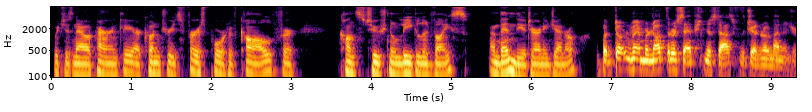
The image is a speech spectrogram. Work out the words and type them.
which is now apparently our country's first port of call for constitutional legal advice, and then the Attorney General. But don't remember, not the receptionist asked for the general manager.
